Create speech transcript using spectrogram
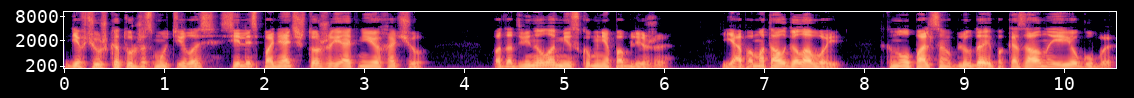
Девчушка тут же смутилась, силясь понять, что же я от нее хочу. Пододвинула миску мне поближе. Я помотал головой, ткнул пальцем в блюдо и показал на ее губы.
